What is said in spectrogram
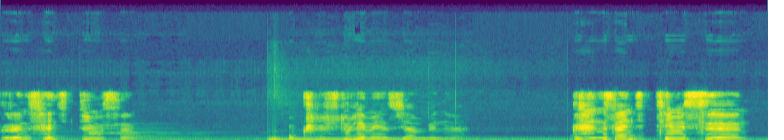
Granny sen ciddi misin? O külüstürle mi ezeceksin beni? Granny sen ciddi misin?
